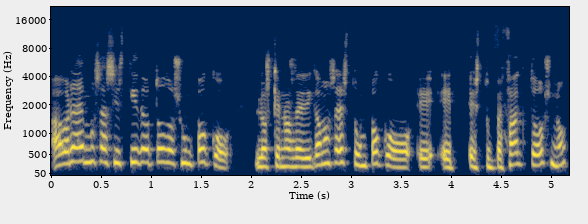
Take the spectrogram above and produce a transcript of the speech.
Ahora hemos asistido todos un poco, los que nos dedicamos a esto, un poco eh, eh, estupefactos, ¿no?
